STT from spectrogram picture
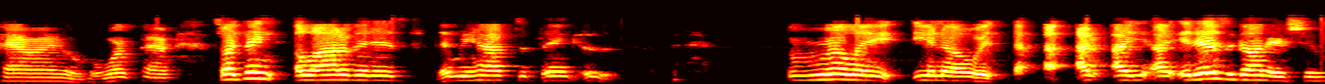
parent or a work parent. So I think a lot of it is that we have to think uh, really, you know, it I, I, I, it is a gun issue.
